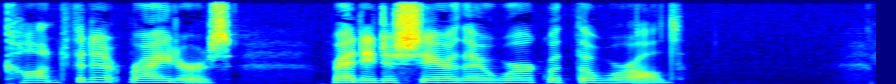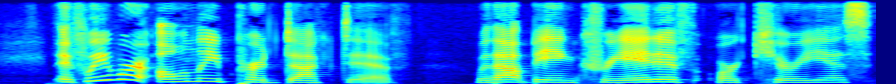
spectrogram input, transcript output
confident writers ready to share their work with the world. If we were only productive Without being creative or curious,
